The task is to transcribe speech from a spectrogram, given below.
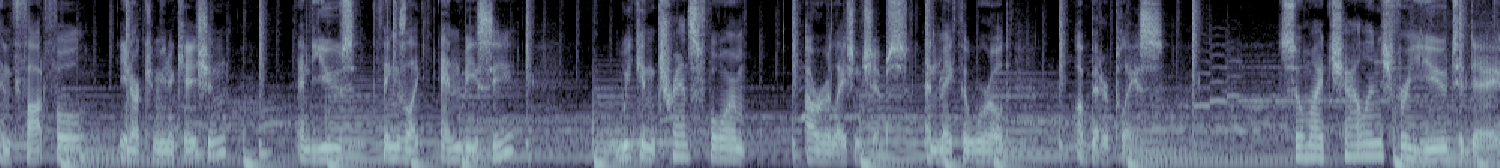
and thoughtful in our communication and use things like NVC, we can transform our relationships and make the world a better place. So, my challenge for you today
